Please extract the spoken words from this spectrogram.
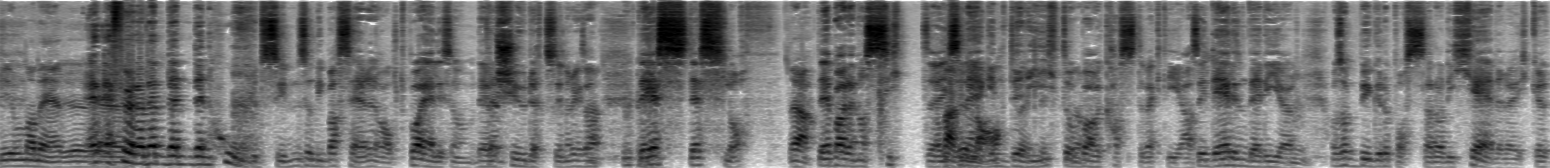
de onanerer... jeg, jeg føler den, den, den hovedsynden som de baserer alt på, er liksom, det er jo sju dødssynder, sant? Det er, det er sloth. Ja. Det er bare den å sitte i være sin egen drit og bare kaste vekk tida. Altså, det er liksom det de gjør. Og så bygger det på seg da, de kjederøyker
